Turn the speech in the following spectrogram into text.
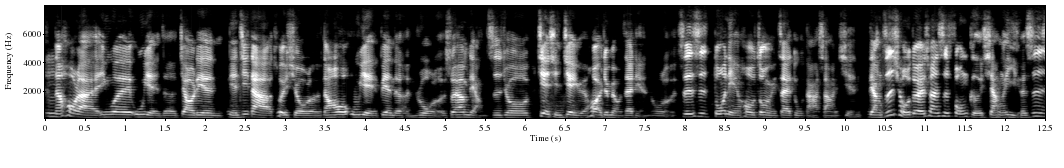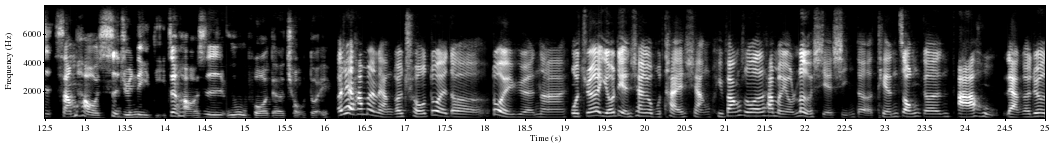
嗯、那后来因为乌野的教练年纪大了退休了，然后乌野也变得很弱了，所以他们两支就渐行渐远，后来就没有再联络了。这是多年后终于再度搭上线。两支球队算是风格相异，可是 somehow 势均力敌，正好是五五坡的球队。而且他们两个球队的队员呢、啊，我。觉得有点像又不太像，比方说他们有热血型的田中跟阿虎两个就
